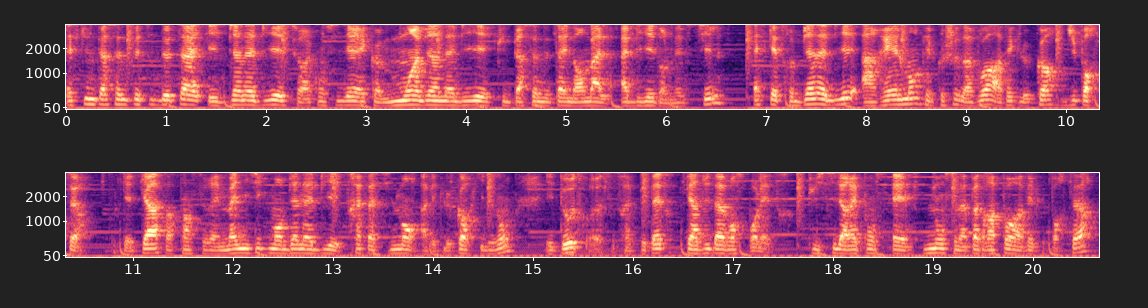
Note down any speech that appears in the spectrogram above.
Est-ce qu'une personne petite de taille et bien habillée sera considérée comme moins bien habillée qu'une personne de taille normale habillée dans le même style? Est-ce qu'être bien habillé a réellement quelque chose à voir avec le corps du porteur? Quel cas certains seraient magnifiquement bien habillés très facilement avec le corps qu'ils ont, et d'autres euh, se seraient peut-être perdus d'avance pour l'être. Puis si la réponse est non ça n'a pas de rapport avec le porteur,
